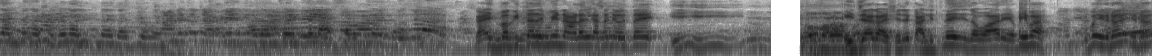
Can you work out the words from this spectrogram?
आमच्या कशाच्या घालीत नाही काहीच बघितलं मी नाडल कसं जेवतय इजा घालशे कालीच नाही तिचा वार आहे बा इकडं इकडं.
